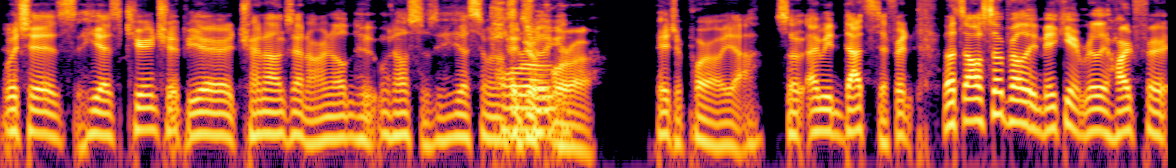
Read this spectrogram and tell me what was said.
Which is, he has Kieran Trippier, Trent Alexander Arnold. Who, what else is he? He has someone else. Pedro Porro. Pedro Porro, yeah. So, I mean, that's different. That's also probably making it really hard for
